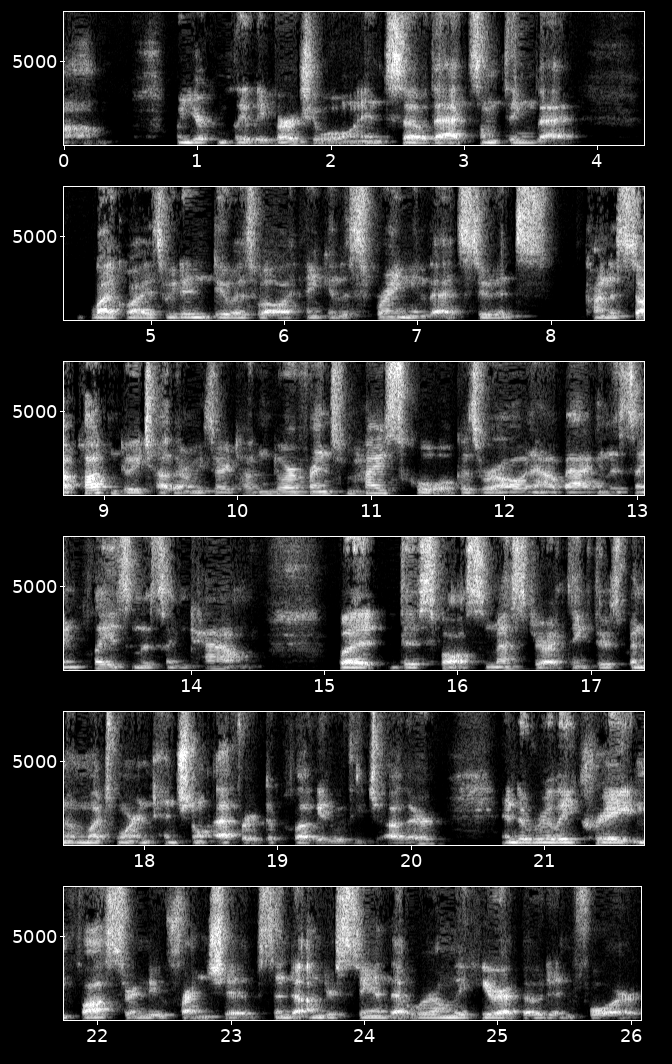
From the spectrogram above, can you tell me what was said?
um, when you're completely virtual? And so that's something that likewise we didn't do as well, I think, in the spring, in that students kind of stopped talking to each other and we started talking to our friends from high school because we're all now back in the same place in the same town. But this fall semester, I think there's been a much more intentional effort to plug in with each other and to really create and foster new friendships and to understand that we're only here at Bowdoin for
